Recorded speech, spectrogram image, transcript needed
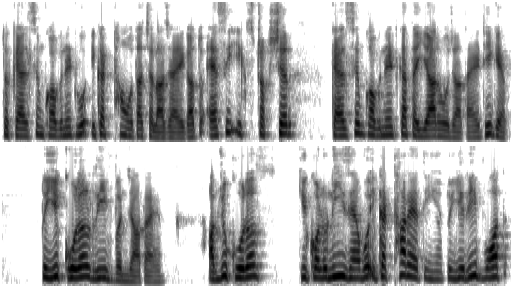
तो कैल्शियम कार्बोनेट वो इकट्ठा होता चला जाएगा। तो ऐसे एक स्ट्रक्चर कैल्शियम कार्बोनेट का तैयार हो जाता है, ठीक है? तो ये कोरल रीफ बन जाता है। अब जो कोरल्स की कॉलोनीज हैं वो इकट्ठा रहती हैं तो ये रीफ बहुत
